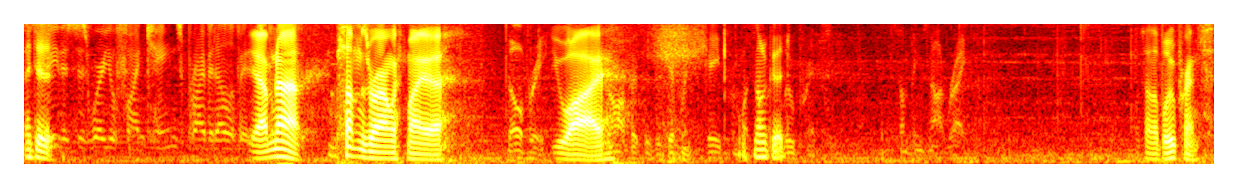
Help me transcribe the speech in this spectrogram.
I did it. This is where you'll find Kane's private elevator. Yeah, I'm not. Something's wrong with my uh, UI. This office is a different shape from That's what's no on the good. Blueprints. Something's not right. What's on the blueprints?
